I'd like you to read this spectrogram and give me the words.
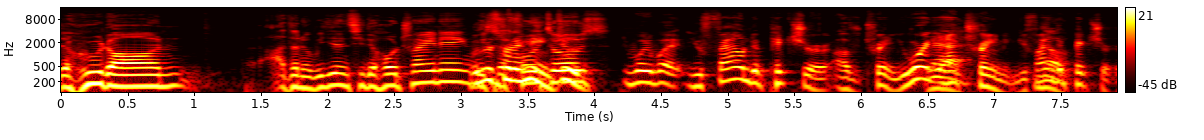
the hood on. I don't know. We didn't see the whole training. Well, we that's saw what I mean, photos. dude. Wait, wait. You found a picture of training. You weren't Yeah. at training. You find No. a picture.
